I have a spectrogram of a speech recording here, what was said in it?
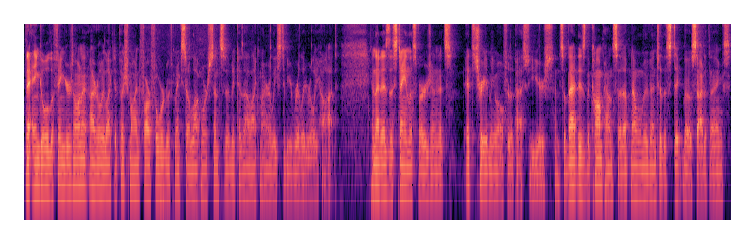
the angle of the fingers on it. I really like to push mine far forward, which makes it a lot more sensitive because I like my release to be really, really hot. And that is the stainless version. It's it's treated me well for the past few years. And so that is the compound setup. Now we'll move into the stick bow side of things.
